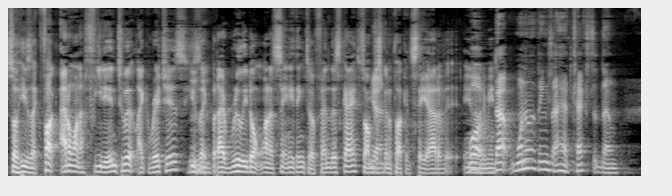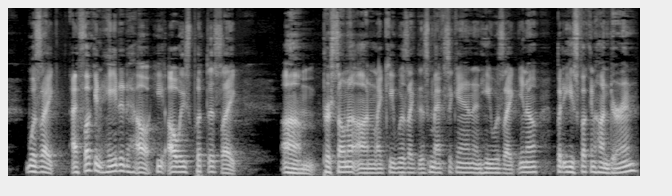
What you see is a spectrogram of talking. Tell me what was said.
So he's like, "Fuck, I don't want to feed into it like Rich is." He's like, "But I really don't want to say anything to offend this guy, so I'm just Mm-hmm. Gonna fucking stay out of it." You well, know what I mean? That one of the things I had texted them was like I fucking hated how he always put this like um persona on like he was like this Mexican and he was like, you know, but he's fucking Honduran.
